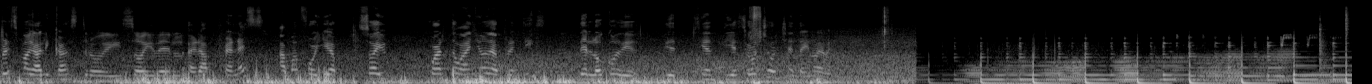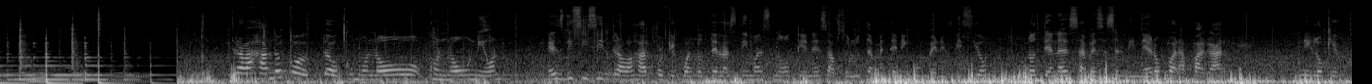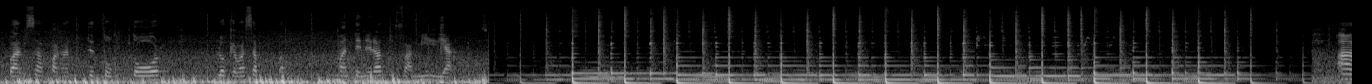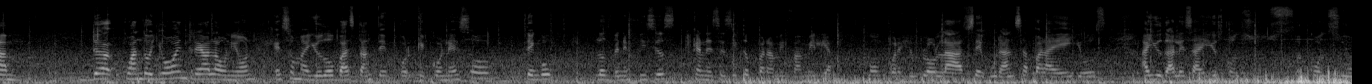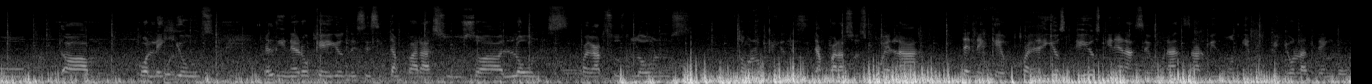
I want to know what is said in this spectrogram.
nombre es Magali Castro y soy del apprentice. I'm soy cuarto año de aprendiz del loco de, de 1889. Trabajando como no, con no unión es difícil trabajar porque cuando te lastimas no tienes absolutamente ningún beneficio, no tienes a veces a tu familia. Cuando yo entré a la Unión, eso me ayudó bastante porque con eso tengo los beneficios que necesito para mi familia, como por ejemplo la aseguranza para ellos, ayudarles a ellos con sus colegios, dinero que ellos necesitan para sus uh, loans, pagar sus loans, todo lo que ellos necesitan para su escuela, tener que pues, ellos ellos tienen aseguranza al mismo tiempo que yo la tengo.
